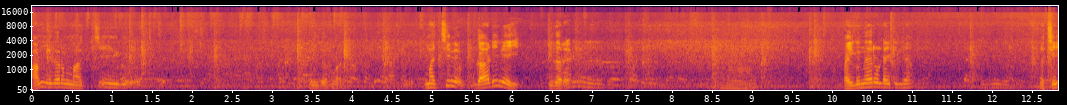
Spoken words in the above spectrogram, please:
हम इधर मच्छी इधर म- मच्छी ने गाड़ी नहीं इधर വൈകുന്നേരം ഉണ്ടായിട്ടില്ല. മച്ചി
